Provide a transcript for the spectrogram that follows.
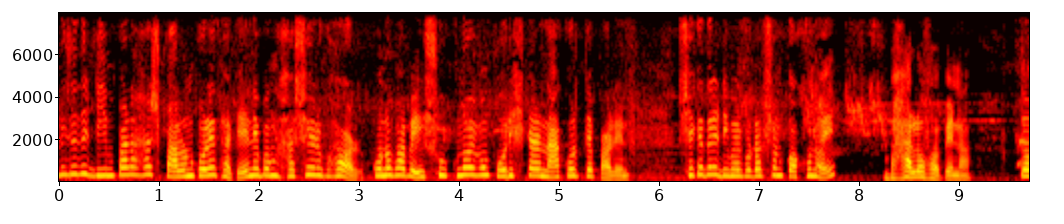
আপনি যদি ডিম পাড়া হাঁস পালন করে থাকেন এবং হাঁসের ঘর কোনোভাবেই শুকনো এবং পরিষ্কার না করতে পারেন, সেক্ষেত্রে ডিমের প্রোডাকশন কখনোই ভালো হবে না। তো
